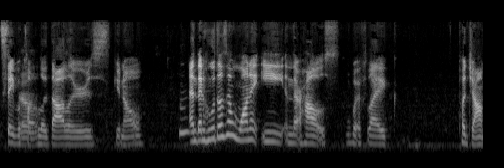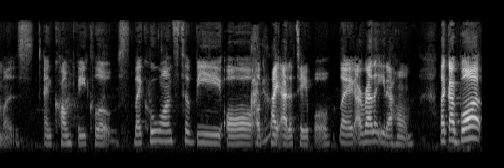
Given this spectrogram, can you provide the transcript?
save a Yeah. couple of dollars, you know. Hmm. And then who doesn't want to eat in their house with like pajamas and comfy clothes? Like who wants to be all I uptight at a table? Like I'd rather eat at home. Like I bought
